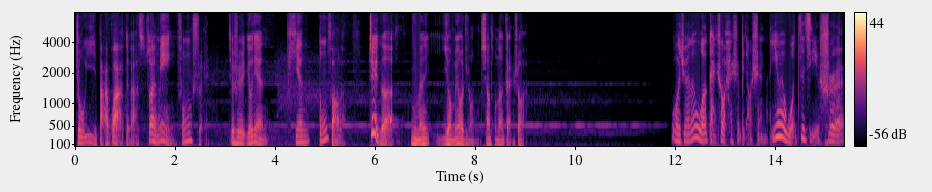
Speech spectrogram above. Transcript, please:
周易八卦，对吧？算命、风水，就是有点偏东方了。这个你们有没有这种相同的感受啊？我觉得我感受还是比较深的，因为我自己是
